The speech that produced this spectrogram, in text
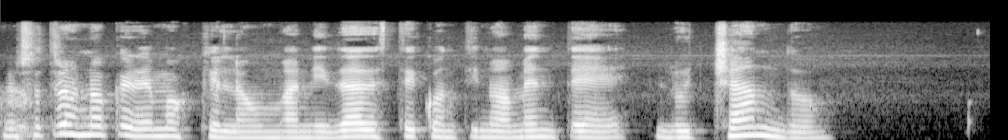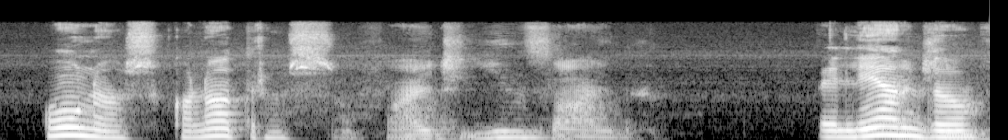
Nosotros no queremos que la humanidad esté continuamente luchando unos con otros, peleando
